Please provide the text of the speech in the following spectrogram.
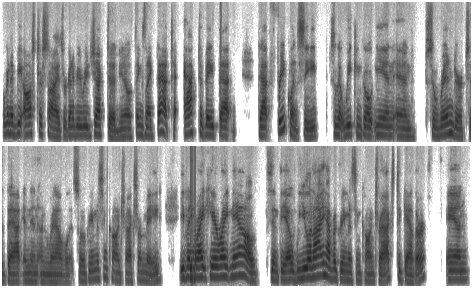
We're going to be ostracized. We're going to be rejected, you know, things like that to activate that, that frequency so that we can go in and surrender to that and then unravel it. So agreements and contracts are made. Even right here, right now, Cynthia, you and I have agreements and contracts together and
